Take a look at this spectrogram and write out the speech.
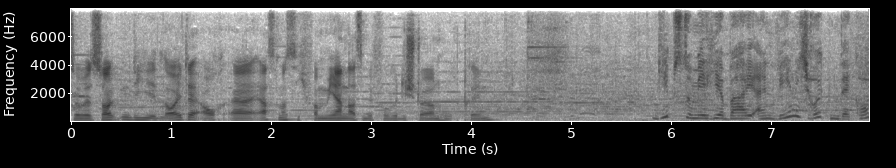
So, wir sollten die Leute auch äh, erstmal sich vermehren lassen, bevor wir die Steuern hochdrehen. Gibst du mir hierbei ein wenig Rückendeckung?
